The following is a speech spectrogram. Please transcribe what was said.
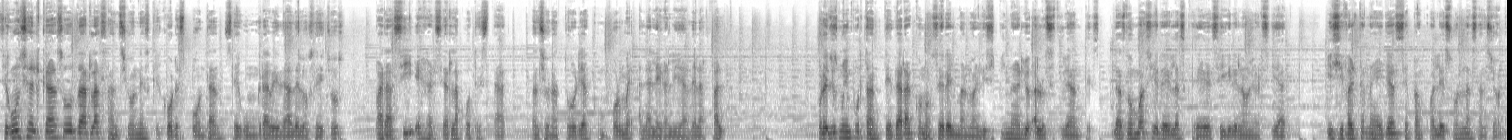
según sea el caso, dar las sanciones que correspondan según gravedad de los hechos, para así ejercer la potestad sancionatoria conforme a la legalidad de la falta. Por ello es muy importante dar a conocer el manual disciplinario a los estudiantes, las normas y reglas que debe seguir en la universidad, y si faltan a ellas sepan cuáles son las sanciones.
